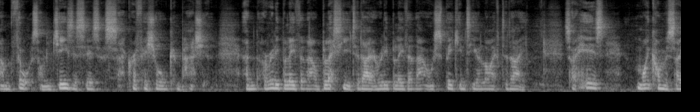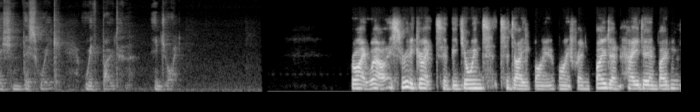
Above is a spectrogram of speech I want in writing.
um, thoughts on Jesus' sacrificial compassion. And I really believe that that will bless you today. I really believe that that will speak into your life today. So here's my conversation this week with Boden. Enjoy. Right, well, it's really great to be joined today by my friend Boden. How you doing, Boden?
